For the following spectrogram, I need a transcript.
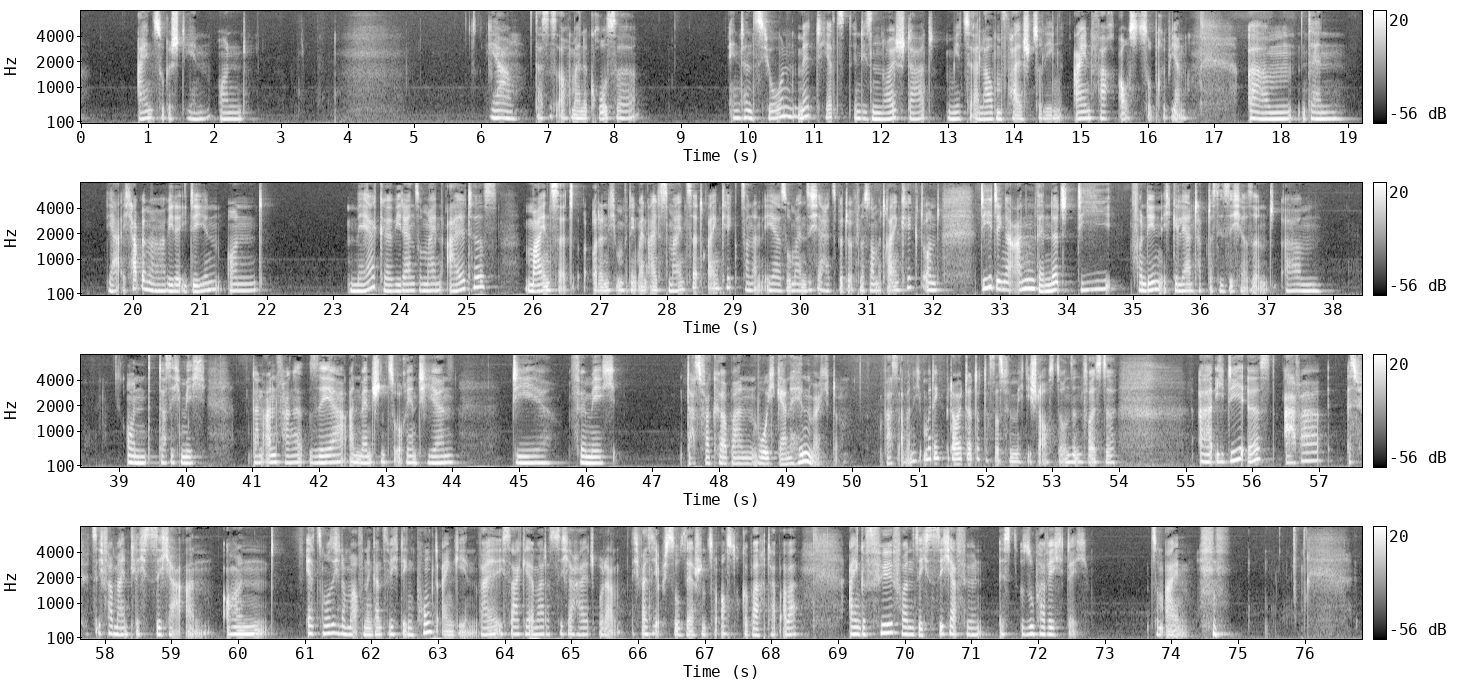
einzugestehen. Und ja, das ist auch meine große Intention mit jetzt in diesen Neustart, mir zu erlauben, falsch zu liegen, einfach auszuprobieren. Ähm, denn ja, ich habe immer mal wieder Ideen und merke, wie dann so mein altes Mindset oder nicht unbedingt mein altes Mindset reinkickt, sondern eher so mein Sicherheitsbedürfnis noch mit reinkickt und die Dinge anwendet, die von denen ich gelernt habe, dass sie sicher sind. Ähm, und dass ich mich dann anfange, sehr an Menschen zu orientieren, die für mich das verkörpern, wo ich gerne hin möchte. Was aber nicht unbedingt bedeutet, dass das für mich die schlauste und sinnvollste äh, Idee ist, aber es fühlt sich vermeintlich sicher an. Und jetzt muss ich nochmal auf einen ganz wichtigen Punkt eingehen, weil ich sage ja immer, dass Sicherheit oder ich weiß nicht, ob ich es so sehr schon zum Ausdruck gebracht habe, aber ein Gefühl von sich sicher fühlen ist super wichtig. Zum einen.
